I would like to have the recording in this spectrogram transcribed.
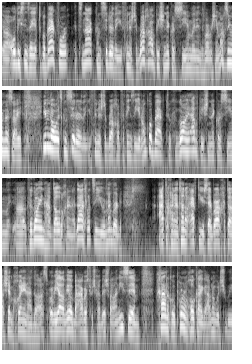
uh, all these things that you have to go back for, it's not considered that you finished the bracha. Even though it's considered that you finished the bracha for things that you don't go back to. Let's say you remembered after you said Baruch Atah Hashem Hadas, or Purim, Gavna, which we,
